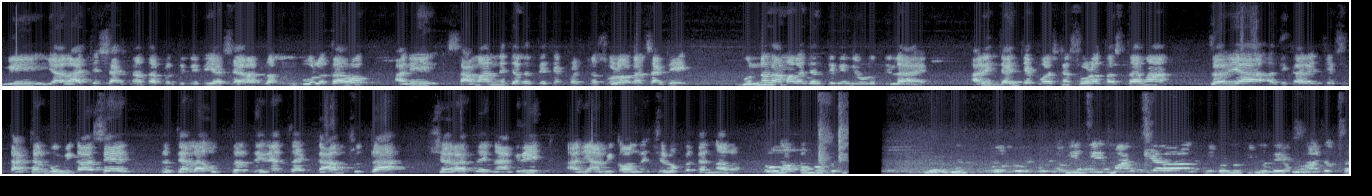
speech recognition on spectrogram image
मी या राज्य शासनाचा प्रतिनिधी या शहरातला म्हणून बोलत आहो आणि सामान्य जनतेचे प्रश्न सोडवण्यासाठी म्हणूनच आम्हाला जनतेने निवडून दिला आहे. आणि त्यांचे प्रश्न सोडत असताना जर या अधिकाऱ्यांची अशी ताठर भूमिका असेल तर त्याला उत्तर देण्याचं काम सुद्धा शहरातले नागरिक आणि आम्ही काँग्रेसचे लोक करणार आहोत. दोन ऑक्टोबर मी जी मागच्या निवडणुकीमध्ये भाजपचा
